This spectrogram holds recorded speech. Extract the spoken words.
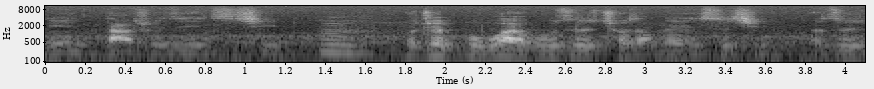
念大学这件事情。嗯，我觉得不外乎是球场内的事情，而是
